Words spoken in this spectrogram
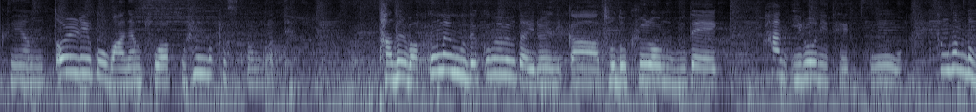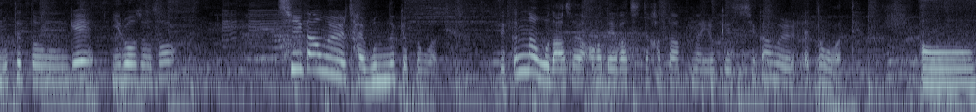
그냥 떨리고 마냥 좋았고 행복했었던 것 같아요. 다들 막 꿈의 무대, 꿈의 무대 이러니까 저도 그런 무대의 한 일원이 됐고 상상도 못했던 게 이루어져서 실감을 잘 못 느꼈던 것 같아요. 이제 끝나고 나서야 아, 내가 진짜 갔다 왔구나 이렇게 실감을 했던 것 같아요. 어,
